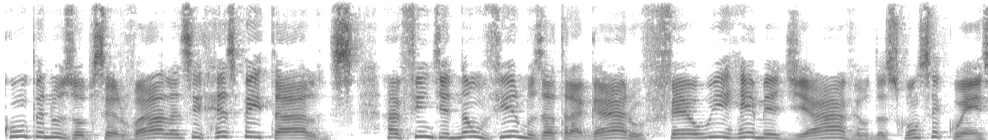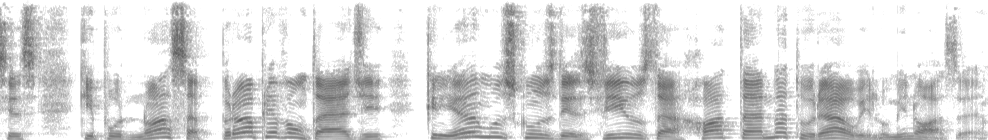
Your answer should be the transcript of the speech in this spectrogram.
cumpre-nos observá-las e respeitá-las, a fim de não virmos a tragar o fel irremediável das consequências que, por nossa própria vontade, criamos com os desvios da rota natural e luminosa.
